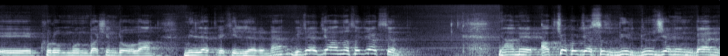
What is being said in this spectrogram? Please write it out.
e, kurumun başında olan milletvekillerine güzelce anlatacaksın. Yani Akçakocasız bir Düzce'nin ben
